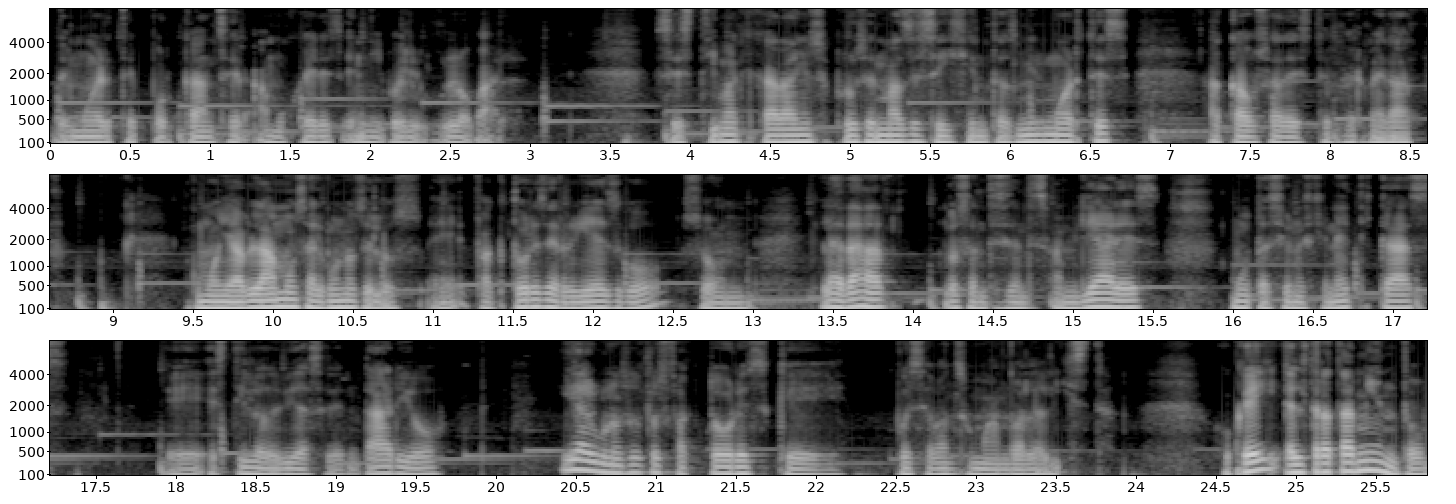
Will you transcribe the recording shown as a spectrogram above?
de muerte por cáncer a mujeres en nivel global. Se estima que cada año se producen más de 600.000 muertes a causa de esta enfermedad. Como ya hablamos, algunos de los eh, factores de riesgo son la edad, los antecedentes familiares, mutaciones genéticas, eh, estilo de vida sedentario y algunos otros factores que pues se van sumando a la lista. ¿Ok? El tratamiento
